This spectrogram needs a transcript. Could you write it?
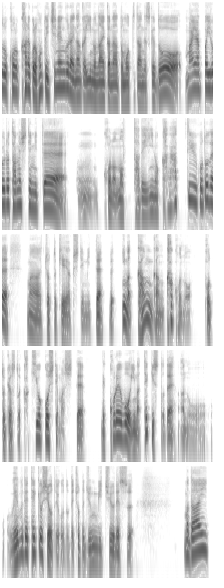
ょっとこのかれこれほんと1年ぐらいなんかいいのないかなと思ってたんですけどまあやっぱいろいろ試してみてうん、この乗ったでいいのかなっていうことで、まあちょっと契約してみて、で、今ガンガン過去のポッドキャスト書き起こしてまして、で、これを今テキストで、あの、ウェブで提供しようということで、ちょっと準備中です。まあ大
